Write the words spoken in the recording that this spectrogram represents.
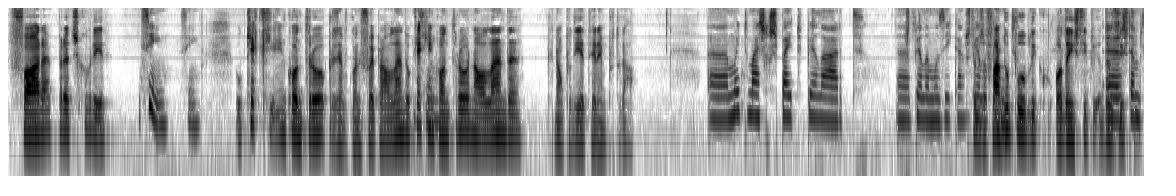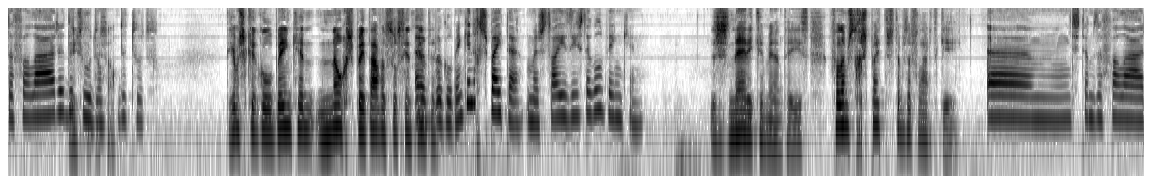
fora para descobrir. Sim, sim. O que é que encontrou, por exemplo, quando foi para a Holanda, o que é que Sim. encontrou na Holanda que não podia ter em Portugal? Ah, muito mais respeito pela arte, ah, pela música. Estamos a falar do canto. público ou da institu das Ah, instituições. estamos a falar de tudo, instituição. de tudo. Digamos que a Gulbenkian não respeitava A, suficientemente, a Gulbenkian respeita, mas só existe a Gulbenkian. genericamente, é isso. Falamos de respeito, estamos a falar de quê? Estamos a falar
